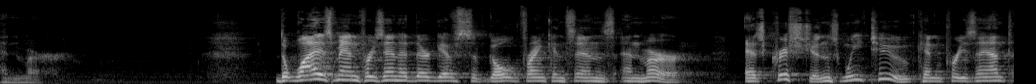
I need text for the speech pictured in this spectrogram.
and myrrh. The wise men presented their gifts of gold, frankincense, and myrrh. As Christians, we too can present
